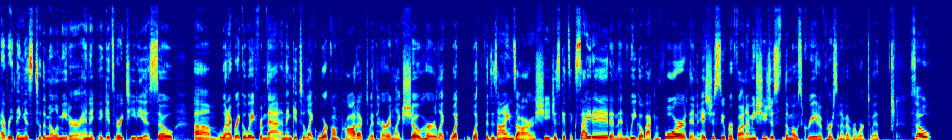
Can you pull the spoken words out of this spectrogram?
everything is to the millimeter and it, it gets very tedious. So um, when i break away from that and then get to like work on product with her and like show her like what what the designs are she just gets excited and then we go back and forth and it's just super fun. I mean she's just the most creative person i've ever worked with. So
